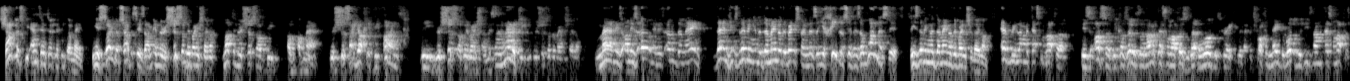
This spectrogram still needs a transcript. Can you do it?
Shabbos, we enter into a different domain. The Yisrael of Shabbos is, I'm in the Rishus of the Rebbein Shalom, not in the Rishus of the, of, of man. Rishus HaYachid defines the Rishus of the Rebbein Shalom. It's an analogy to the Rishus of the Rebbein Shalom. Man is on his own, in his own domain then he's living in the domain of the Ben Shalom. There's a yechidus here, there's a oneness here. He's living in the domain of the Ben Shalom. Every Lamates Malacha is also because those are the Lamates Malachas that the world was created with. Like Shlochim made the world with these Lamates Malachas.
